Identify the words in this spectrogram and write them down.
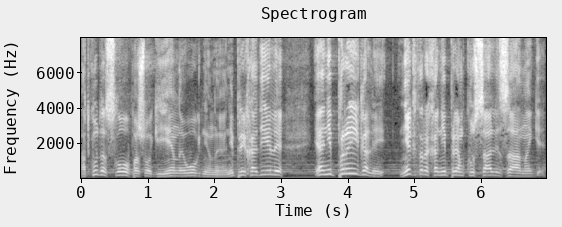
Откуда слово пошло гиены огненные? Они приходили и они прыгали, некоторых они прям кусали за ноги.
